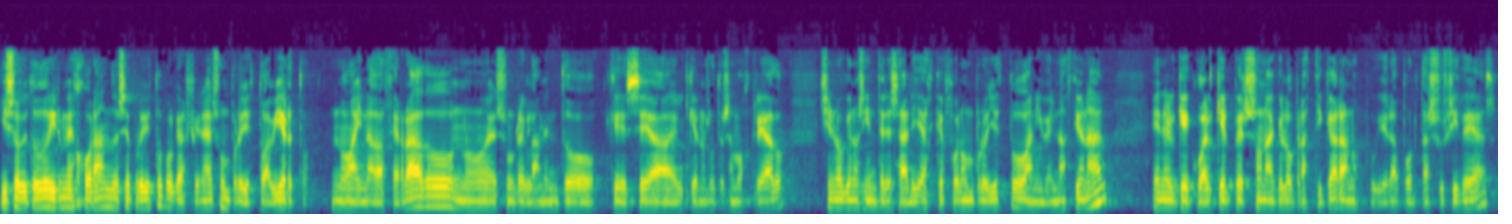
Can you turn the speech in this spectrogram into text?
y sobre todo ir mejorando ese proyecto porque al final es un proyecto abierto, no hay nada cerrado, no es un reglamento que sea el que nosotros hemos creado, sino que nos interesaría que fuera un proyecto a nivel nacional en el que cualquier persona que lo practicara nos pudiera aportar sus ideas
